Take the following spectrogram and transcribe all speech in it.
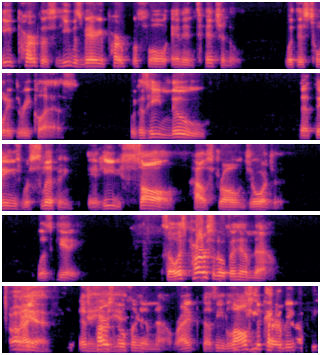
he purpose, he was very purposeful and intentional with this 23 class because he knew that things were slipping and he saw how strong Georgia was getting. So it's personal for him now. Oh right? yeah, It's Yeah, yeah, personal yeah, for him now, right? Because he lost He to Kirby. beating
